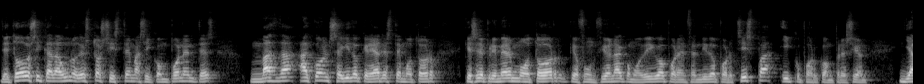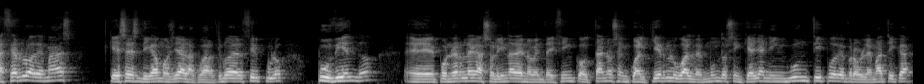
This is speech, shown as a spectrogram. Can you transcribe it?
de todos y cada uno de estos sistemas y componentes, Mazda ha conseguido crear este motor, que es el primer motor que funciona, como digo, por encendido por chispa y por compresión. Y hacerlo además, que esa es, digamos, ya la cuadratura del círculo, pudiendo eh, ponerle gasolina de 95 octanos en cualquier lugar del mundo sin que haya ningún tipo de problemática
